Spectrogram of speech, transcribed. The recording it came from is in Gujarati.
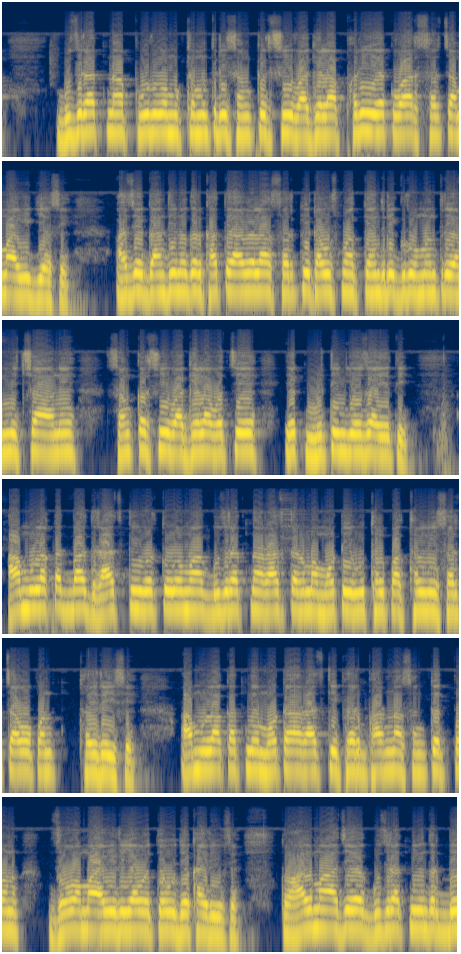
ગુજરાતના પૂર્વ મુખ્યમંત્રી શંકરસિંહ વાઘેલા ફરી એકવાર ચર્ચામાં આવી ગયા છે. આજે ગાંધીનગર ખાતે આવેલા સર્કિટ હાઉસમાં કેન્દ્રીય ગૃહમંત્રી અમિત શાહ અને શંકરસિંહ વાઘેલા વચ્ચે એક મિટિંગ યોજાઈ હતી. આ મુલાકાત બાદ રાજકીય વર્તુળોમાં ગુજરાતના રાજકારણમાં મોટી ઉથલપાથલની ચર્ચાઓ પણ થઈ રહી છે. આ મુલાકાતને મોટા રાજકીય ફેરફારના સંકેત પણ જોવામાં આવી રહ્યા હોય તેવું દેખાઈ રહ્યું છે. તો હાલમાં આજે ગુજરાતની અંદર બે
